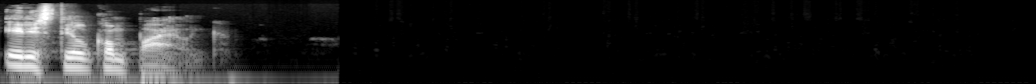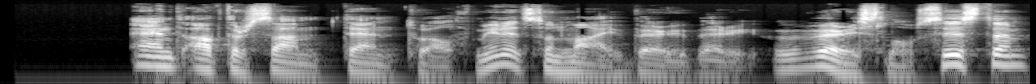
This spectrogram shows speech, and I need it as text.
It is still compiling. And after some 10-12 minutes on my very very very slow system,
